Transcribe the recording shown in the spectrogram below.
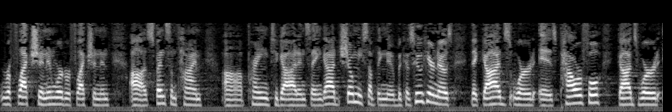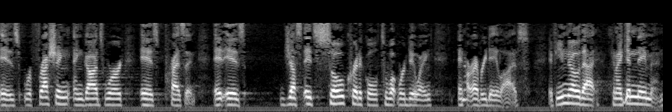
reflection, inward reflection, and uh, spend some time uh, praying to God and saying, God, show me something new. Because who here knows that God's word is powerful, God's word is refreshing, and God's word is present? It is just, it's so critical to what we're doing in our everyday lives. If you know that, can I get an amen?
